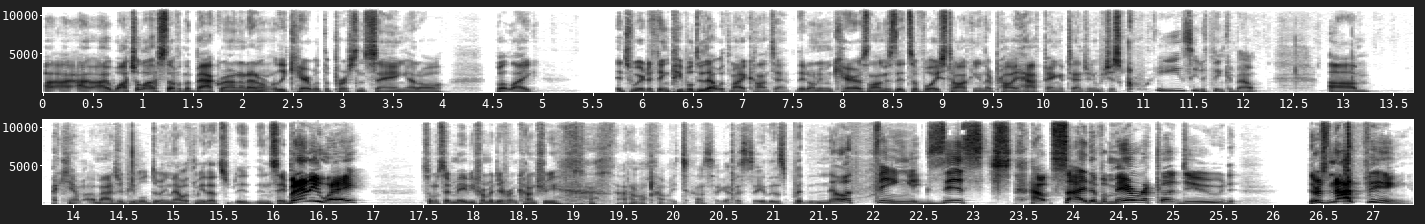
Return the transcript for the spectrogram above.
I, I I watch a lot of stuff in the background and I don't really care what the person's saying at all. But like it's weird to think people do that with my content. They don't even care as long as it's a voice talking. They're probably half paying attention, which is crazy to think about. Um, I can't imagine people doing that with me. That's insane. But anyway, someone said maybe from a different country. I don't know how many times I gotta say this, but nothing exists outside of America, dude. There's nothing.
